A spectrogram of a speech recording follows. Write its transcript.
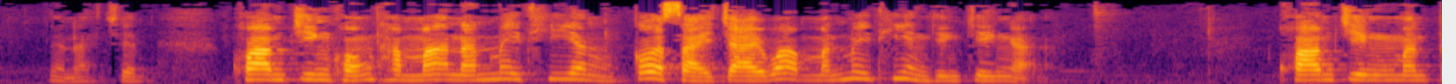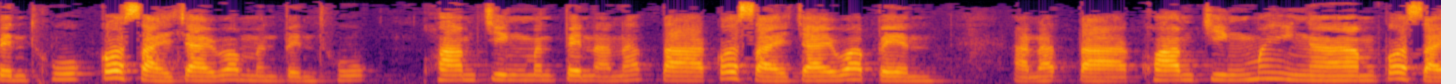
ๆเนี่ยนะเช่นความจริงของธรรมะนั้นไม่เที่ยง ก็ใส่ใจว่ามันไม่เที่ยงจริง ๆอะ่ะความจริงมันเป็นทุกข์ก็ใส่ใจว่ามันเป็นทุกข์ความจริงมันเป็นอนัตตาก็ใส่ใจว่าเป็นอนัตตา ความจริงไม่งามก็ใส่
